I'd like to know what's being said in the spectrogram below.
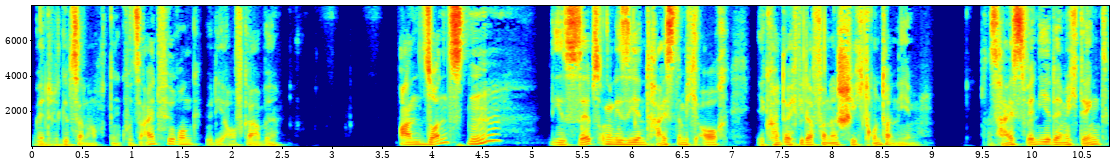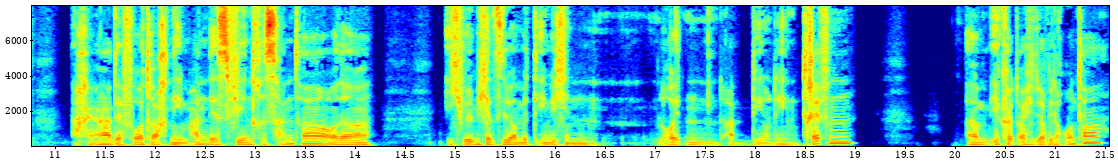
Eventuell gibt es dann auch eine kurze Einführung über die Aufgabe. Ansonsten, dieses Selbstorganisierend heißt nämlich auch, ihr könnt euch wieder von der Schicht runternehmen. Das heißt, wenn ihr nämlich denkt, ach ja, der Vortrag nebenan, der ist viel interessanter oder ich will mich jetzt lieber mit irgendwelchen Leuten an den und den treffen, ähm, ihr könnt euch wieder wieder runter.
